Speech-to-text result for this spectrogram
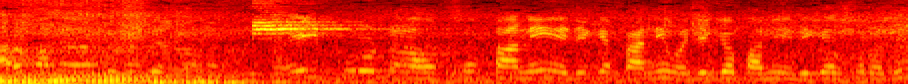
আরও পানি আনার জন্য যে- এই পুরোটা হচ্ছে পানি এদিকে পানি ওইদিকেও পানি এদিকে এসে রাজীব।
